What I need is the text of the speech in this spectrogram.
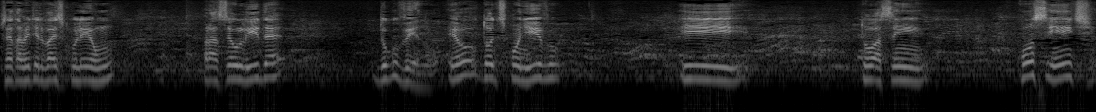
Certamente ele vai escolher um para ser o líder do governo. Eu estou disponível e estou assim consciente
